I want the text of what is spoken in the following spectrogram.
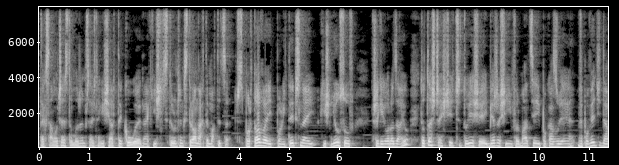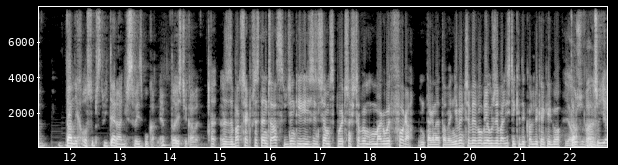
Tak samo często możemy czytać na jakieś artykuły, na jakichś różnych stronach tematyce czy sportowej, politycznej, jakichś newsów, wszelkiego rodzaju, to też częściej czytuje się i bierze się informacje i pokazuje wypowiedzi danych osób z Twittera niż z Facebooka, nie? To jest ciekawe. E, Zobaczcie, jak przez ten czas dzięki sieciom społecznościowym umarły fora internetowe. Nie wiem, czy wy w ogóle używaliście kiedykolwiek jakiego... Ja Tak, używałem. Znaczy ja,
